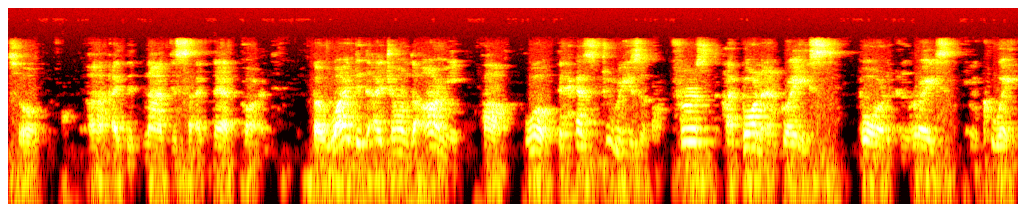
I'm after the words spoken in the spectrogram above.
So uh, I did not decide that part. But why did I join the army? Uh, well, it has two reasons. First, I born and raised, born and raised in Kuwait.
